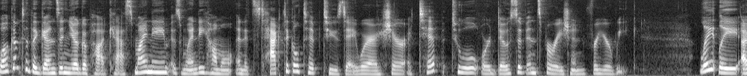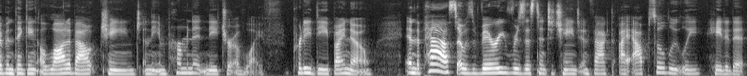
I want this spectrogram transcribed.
Welcome to the Guns and Yoga podcast. My name is Wendy Hummel, and it's Tactical Tip Tuesday, where I share a tip, tool, or dose of inspiration for your week. Lately, I've been thinking a lot about change and the impermanent nature of life. Pretty deep, I know. In the past, I was very resistant to change. In fact, I absolutely hated it.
